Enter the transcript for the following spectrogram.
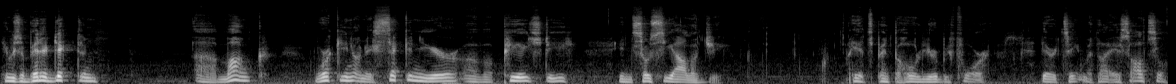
He was a Benedictine uh, monk working on his second year of a PhD in sociology. He had spent the whole year before there at St. Matthias also.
